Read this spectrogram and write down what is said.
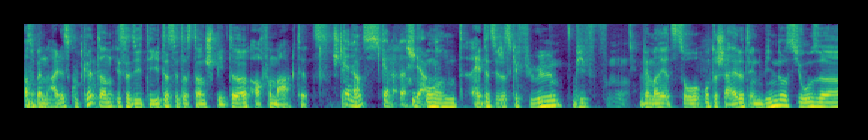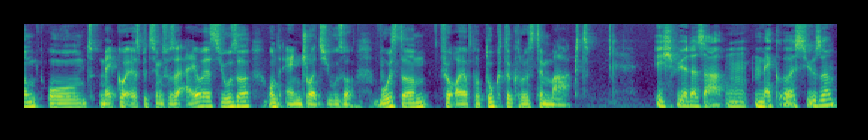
Also wenn alles gut geht, dann ist ja die Idee, dass ihr das dann später auch vermarktet. Stimmt genau, das? Genau, das stimmt. Und hättet ihr das Gefühl, wie, wenn man jetzt so unterscheidet in Windows-User und macOS bzw. iOS-User und Android-User, wo ist dann für euer Produkt der größte Markt? Ich würde sagen macOS-User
